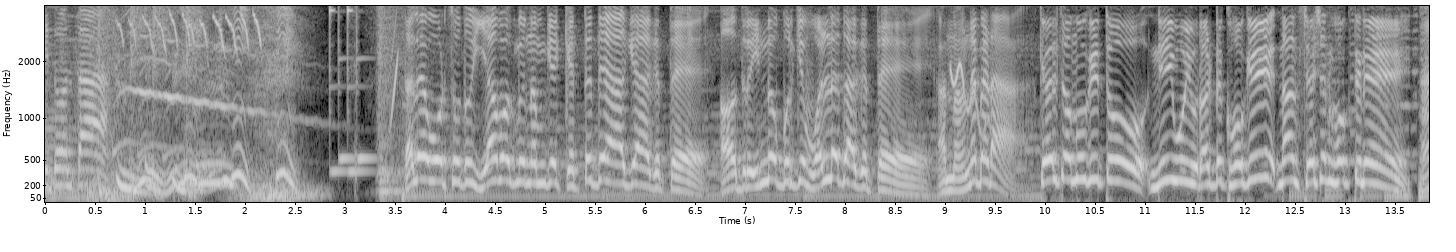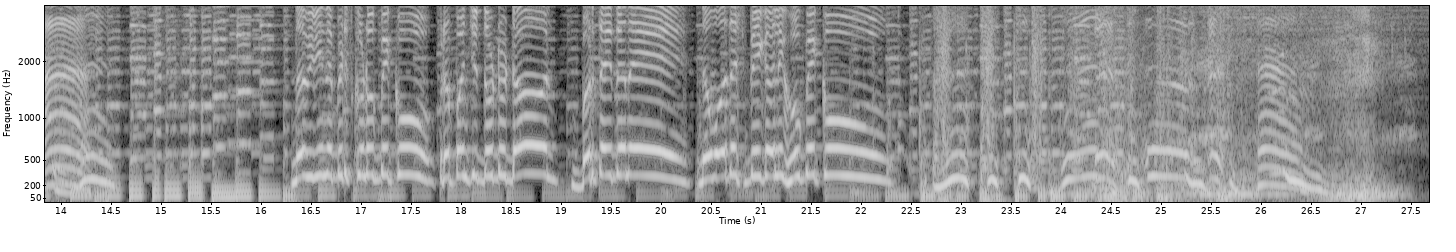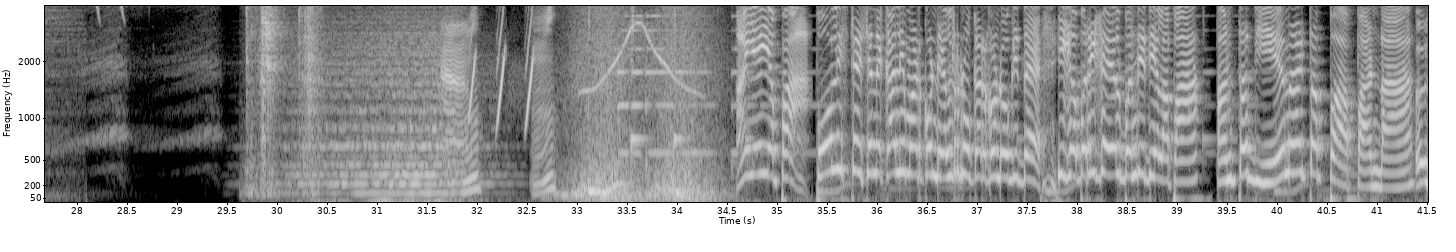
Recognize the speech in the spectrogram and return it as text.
ಇದು ಅಂತ. ತಲೆ ಓಡಿಸೋದು ಯಾವಾಗ್ಲೂ ನಮ್ಗೆ ಕೆಟ್ಟದ್ದೇ ಆಗೇ ಆಗತ್ತೆ. ಆದ್ರೆ ಇನ್ನೊಬ್ಬರಿಗೆ ಒಳ್ಳೇದಾಗತ್ತೆ. ಅನ್ನೋಣ ಬೇಡ. ಕೆಲ್ಸ ಮುಗೀತು. ನೀವು ಇವ್ರ ಅಡ್ಡಕ್ಕೆ ಹೋಗಿ ನಾನ್ ಸ್ಟೇಷನ್ಗೆ ಹೋಗ್ತೀನಿ. ಹಾ. ನಾವ್ ಇಲ್ಲಿಂದ ಬಿಡಿಸ್ಕೊಂಡು ಹೋಗ್ಬೇಕು. ಪ್ರಪಂಚದ ದೊಡ್ಡ ಡಾನ್. ಬರ್ತಾ ಇದ್ದಾನೆ. ನಾವ್ ಆದಷ್ಟು ಬೇಗ ಅಲ್ಲಿಗೆ ಹೋಗ್ಬೇಕು. ಅಯ್ಯಯ್ಯಪ್ಪ ಪೊಲೀಸ್ ಸ್ಟೇಷನ್ ಖಾಲಿ ಮಾಡ್ಕೊಂಡು ಎಲ್ರನ್ನೂ ಕರ್ಕೊಂಡು ಹೋಗಿದ್ದೆ. ಈಗ ಬರೀ ಕೈಯಲ್ಲಿ ಬಂದಿದ್ಯಲ್ಲಪ್ಪ? ಅಂತದ್ ಏನಾಯ್ತಪ್ಪ ಪಾಂಡ?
